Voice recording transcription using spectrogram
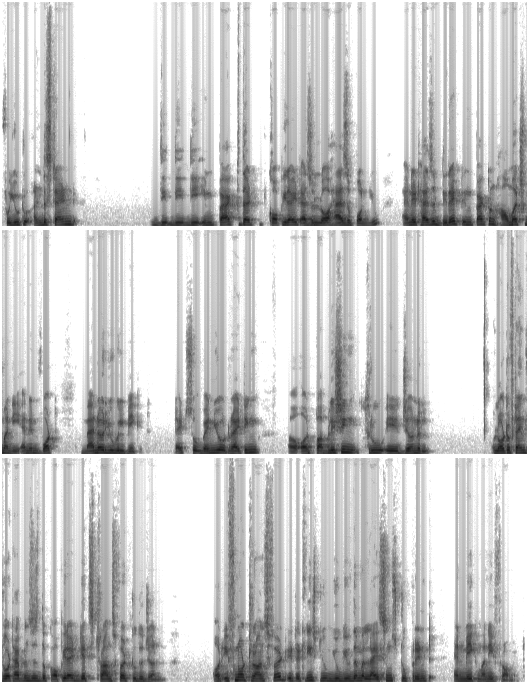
for you to understand the, the, the impact that copyright as a law has upon you, and it has a direct impact on how much money and in what manner you will make it. Right? So, when you're writing or publishing through a journal, a lot of times what happens is the copyright gets transferred to the journal. Or if not transferred it at least you, you give them a license to print and make money from it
